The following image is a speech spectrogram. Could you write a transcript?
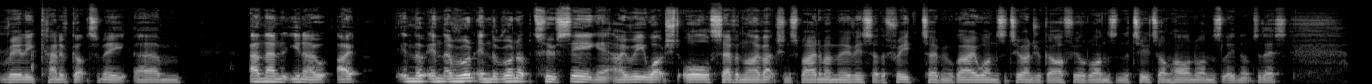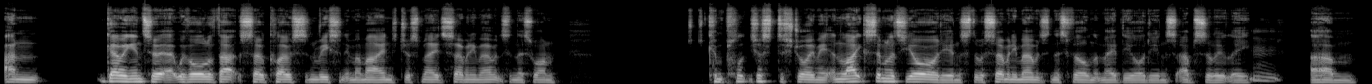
really kind of got to me. Um, and then you know I. In the in the run in the run up to seeing it, I rewatched all seven live action Spider Man movies. So the three Tobey Maguire ones, the two Andrew Garfield ones, and the two Tom Holland ones leading up to this. And going into it with all of that so close and recent in my mind just made so many moments in this one complete just destroy me and like similar to your audience there were so many moments in this film that made the audience absolutely Mm. um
